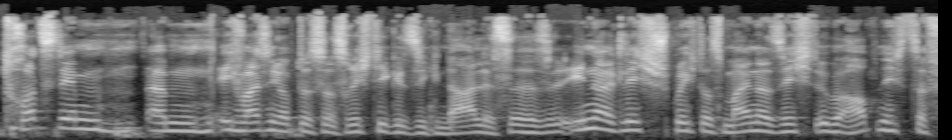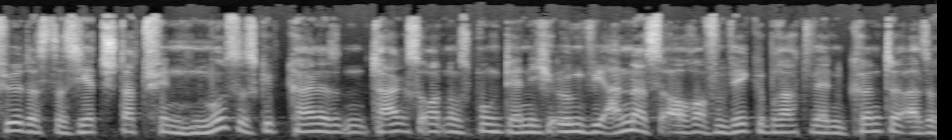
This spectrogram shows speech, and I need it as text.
Trotzdem, ähm, ich weiß nicht, ob das das richtige Signal ist. Also inhaltlich spricht aus meiner Sicht überhaupt nichts dafür, dass das jetzt stattfinden muss. Es gibt keinen Tagesordnungspunkt, der nicht irgendwie anders auch auf den Weg gebracht werden könnte. Also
